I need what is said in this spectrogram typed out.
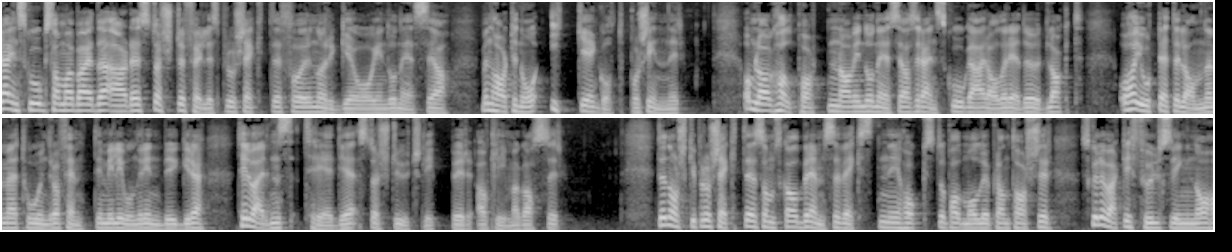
Regnskogsamarbeidet er det største fellesprosjektet for Norge og Indonesia, men har til nå ikke gått på skinner. Om lag halvparten av Indonesias regnskog er allerede ødelagt, og har gjort dette landet med 250 millioner innbyggere til verdens tredje største utslipper av klimagasser. Det norske prosjektet som skal bremse veksten i hogst og palmeoljeplantasjer, skulle vært i full sving nå,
